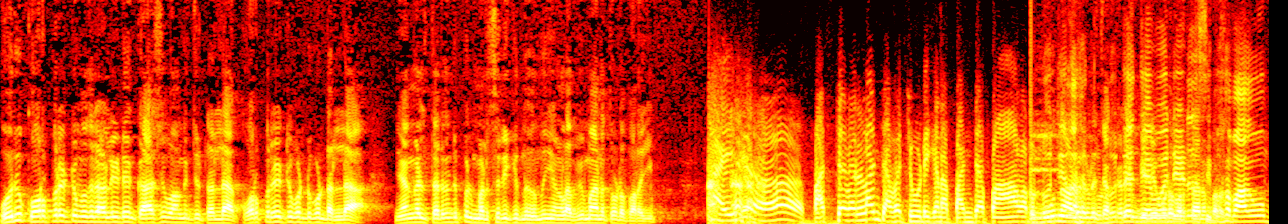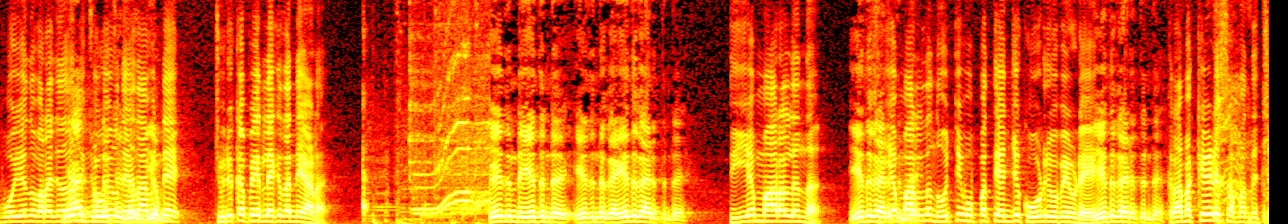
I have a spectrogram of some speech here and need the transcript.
ഒരു കോർപ്പറേറ്റ് മുതലാളിയുടെയും കാശ് വാങ്ങിച്ചിട്ടല്ല കോർപ്പറേറ്റ് ഫണ്ട് കൊണ്ടല്ല ഞങ്ങൾ തെരഞ്ഞെടുപ്പിൽ മത്സരിക്കുന്നതെന്ന് ഞങ്ങൾ അഭിമാനത്തോടെ പറയും. അയ്യോ പച്ചവെള്ളം ചവച്ചു കുടിക്കണ പഞ്ചപാവം തൊണ്ണൂറ്റിയഞ്ച് പോയിന്റ് സിംഹഭാഗവും പോയി എന്ന് പറയുന്നത് ഞാൻ നിങ്ങളുടെ നേതാവിന്റെ ചുരുക്കപ്പേരിലേക്ക് തന്നെയാണ്. ഏതിന്റെ ഏതിന്റെ ഏതിന്റെ ഏത് കാര്യത്തിന്റെ? സി എം ആറിൽ നിന്ന്. ഏത് സി കാര്യത്തിന്റെ? എം ആറിൽ നിന്ന് നൂറ്റി മുപ്പത്തി അഞ്ച് കോടി രൂപയുടെ ഏത് കാര്യത്തിന്റെ? ക്രമക്കേട് സംബന്ധിച്ച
